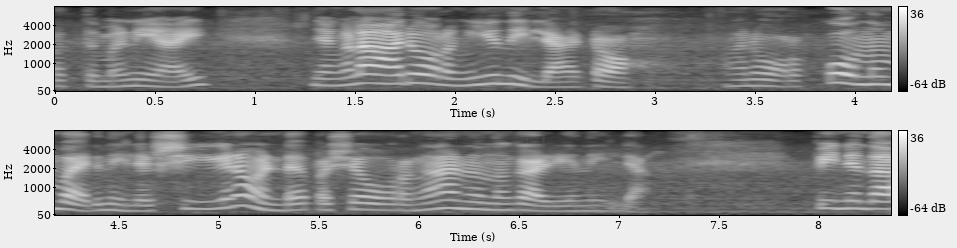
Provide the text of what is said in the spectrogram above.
പത്ത് മണിയായി. ഞങ്ങൾ ആരും ഉറങ്ങിയൊന്നുമില്ല കേട്ടോ. അങ്ങനെ ഉറക്കമൊന്നും വരുന്നില്ല. ക്ഷീണമുണ്ട് പക്ഷെ ഉറങ്ങാനൊന്നും കഴിയുന്നില്ല. പിന്നെന്താ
